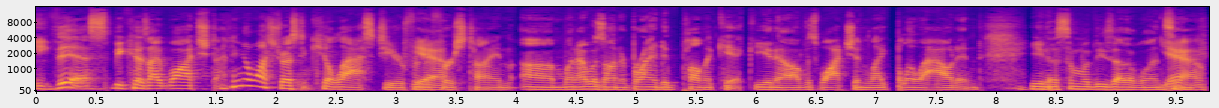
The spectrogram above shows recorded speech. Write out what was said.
this because I watched, I think I watched Dressed to Kill last year for Yeah. the first time. Um, when I was on a Brian De Palma kick, you know, I was watching like Blowout and you know some of these other ones. Yeah.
